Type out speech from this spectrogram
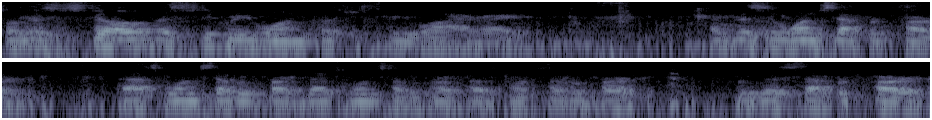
So this is still, this is degree one plus three y, right? Like this is one separate part. That's one separate part, that's one separate part, that's one separate part. So this separate part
